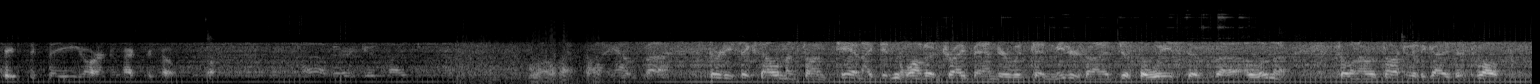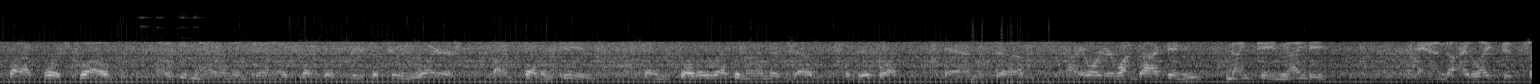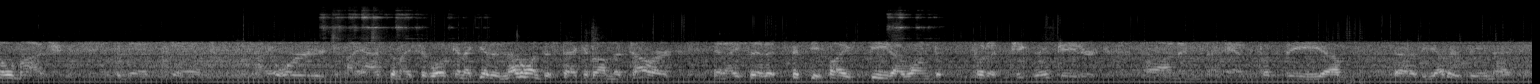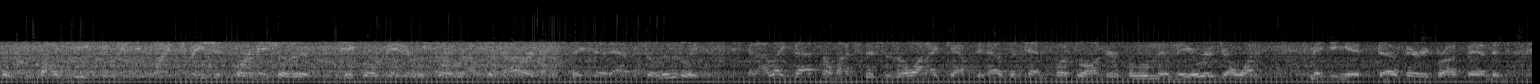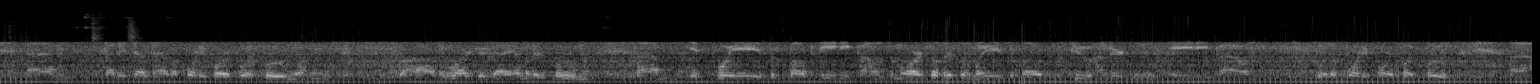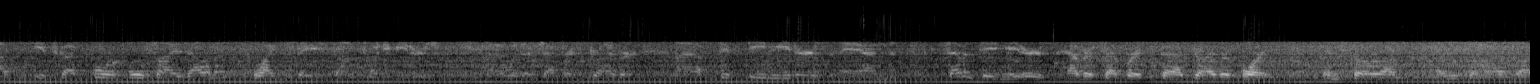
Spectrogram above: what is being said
K6AER, New Mexico. Ah, very good, Mike. Well, I have uh, 36 elements on 10. I didn't want a tri-bander with 10 meters on it, just a waste of uh, alumina. So when I was talking to the guys at 12, uh, Force 12, I didn't have an antenna except a piece of tuned wire on 17. And so they recommended uh, this one. And uh, I ordered one back in 1990, and I liked it so much that uh, I ordered, I asked them, I said, well, can I get another one to stack it on the tower? And I said at 55 feet, I wanted to put a TIC rotator on and, and put the, um, uh, the other beam at 55 feet. But can you wide space it for me so the TIC rotator would go around the tower? They said, absolutely. And I like that so much. This is the one I kept. It has a 10 foot longer boom than the original one making it uh, very broad-banded. Um, but it does have a 44-foot boom, one uh, larger diameter boom. Um, it weighs about 80 pounds more, so this one weighs about 280 pounds with a 44-foot boom. Uh, it's got four full-size elements, wide spaced on 20 meters, uh, with a separate driver. Uh, 15 meters and 17 meters have a separate uh, driver for it. And so um, I used to have uh,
